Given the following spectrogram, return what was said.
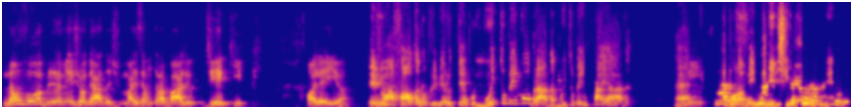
Não vou abrir as minhas jogadas, mas é um trabalho de equipe. Olha aí, ó. Teve uma falta no primeiro tempo muito bem cobrada, muito bem ensaiada. Né? A bola vem no Vitinho por dentro.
